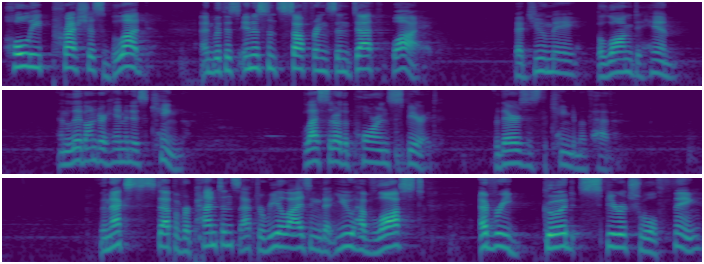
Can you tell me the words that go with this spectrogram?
holy, precious blood and with his innocent sufferings and death. Why? That you may belong to him and live under him in his kingdom. Blessed are the poor in spirit, for theirs is the kingdom of heaven. The next step of repentance, after realizing that you have lost every good spiritual thing,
